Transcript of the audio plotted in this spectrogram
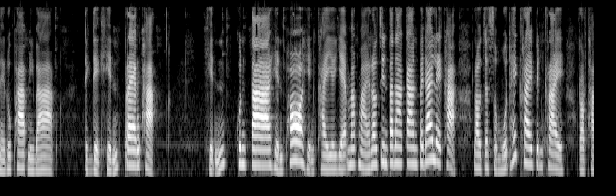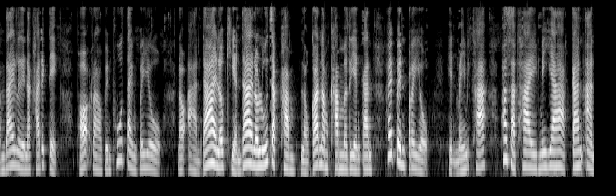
ในรูปภาพนี้บ้าง เด็กๆ เห็นแปลงผัก เห็นคุณตาเห็นพ่อเห็นใครเยอะแยะมากมาย เราจินตนาการไปได้เลยค่ะ เราจะสมมุติให้ใครเป็นใคร เราทำได้เลยนะคะเด็กๆ เพราะเราเป็นผู้แต่งประโยค เราอ่านได้เราเขียนได้เรารู้จักคำเราก็นำคำมาเรียงกันให้เป็นประโยคเห็นไหมคะ ภาษาไทยไม่ยาก การอ่าน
